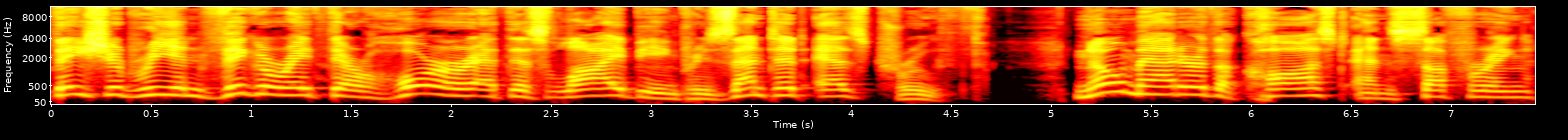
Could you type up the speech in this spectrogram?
They should reinvigorate their horror at this lie being presented as truth. No matter the cost and suffering,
